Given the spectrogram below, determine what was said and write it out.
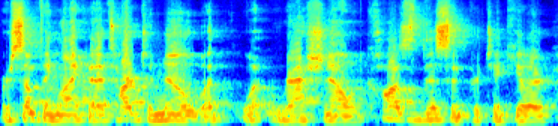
or something like that. It's hard to know what, what rationale would cause this in particular.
